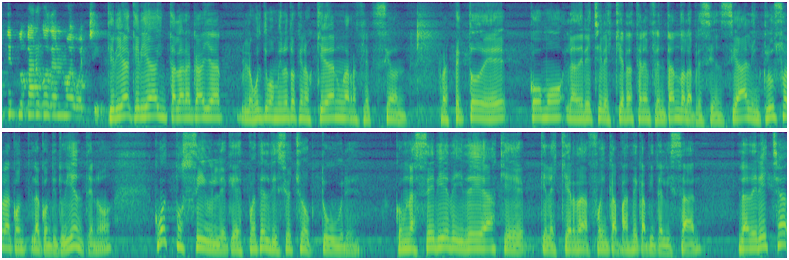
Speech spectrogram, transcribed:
haciendo cargo del nuevo Chile. Quería, quería instalar acá ya los últimos minutos que nos quedan una reflexión respecto de cómo la derecha y la izquierda están enfrentando la presidencial, incluso la, la constituyente, ¿no? ¿Cómo es posible que después del 18 de octubre, con una serie de ideas que, que la izquierda fue incapaz de capitalizar, la derecha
